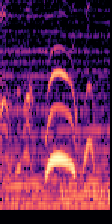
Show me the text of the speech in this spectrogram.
Oh, we won! Woo!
